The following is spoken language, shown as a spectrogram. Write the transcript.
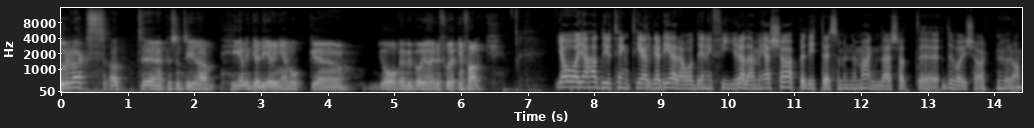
Då är det dags att eh, presentera helgarderingen och eh, ja, vem vill börja? Är det Fröken Falk? Ja, jag hade ju tänkt helgardera avdelning 4 där, men jag köper ditt resonemang där, så att eh, det var ju kört nu då.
